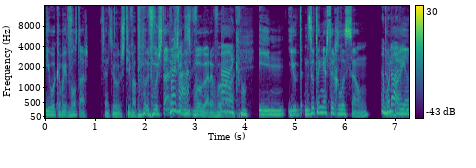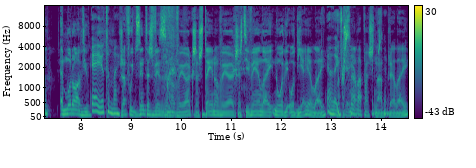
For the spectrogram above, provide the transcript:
eu acabei de voltar. Portanto, eu estive a. Vou estar. Lá? Vou agora, vou agora. Ah, que bom. E, e eu mas eu tenho esta relação. Amor-ódio. Amor-ódio. É, eu também. Já fui 200 vezes a Nova York, já estei em Nova York, já estive em LA. Não odi- odiei a LA, Eu não fiquei nada apaixonado por. LA.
